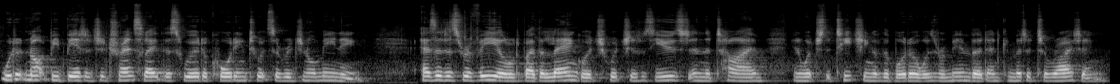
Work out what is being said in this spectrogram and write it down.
Would it not be better to translate this word according to its original meaning, as it is revealed by the language which was used in the time in which the teaching of the Buddha was remembered and committed to writing?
